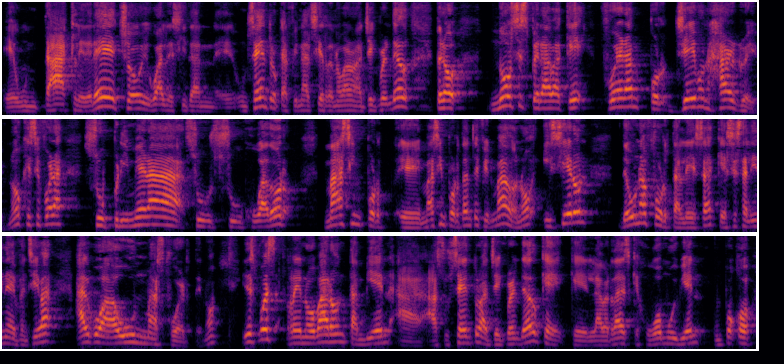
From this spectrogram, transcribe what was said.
eh, un tackle derecho, igual necesitan eh, un centro, que al final sí renovaron a Jake Brendel, pero no se esperaba que fueran por Javon Hargrave, ¿no? Que ese fuera su primera, su, su jugador más, más importante firmado, ¿no? Hicieron de una fortaleza, que es esa línea defensiva, algo aún más fuerte, ¿no? Y después renovaron también a, su centro, a Jake Brendel, que, que la verdad es que jugó muy bien, un poco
